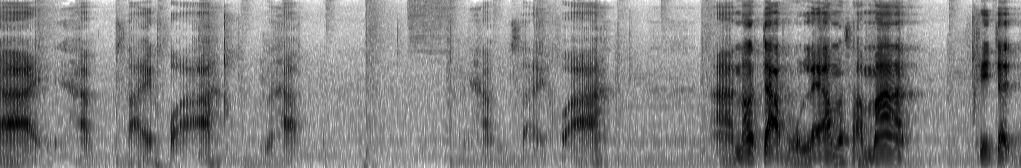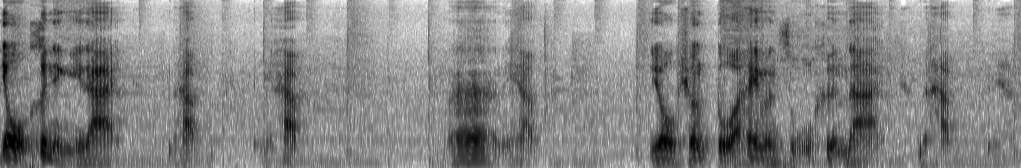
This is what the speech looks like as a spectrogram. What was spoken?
ได้ครับซ้ายขวานะครับนะครับซ้ายขวาอ่านอกจากหมุนแล้วมันสามารถที่จะโยกขึ้นอย่างนี้ได้นะครับนไหมครับอ่านี่ครับ โยกช่วงตัวให้มันสูงขึ้นได้นะครับนี่ครับ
